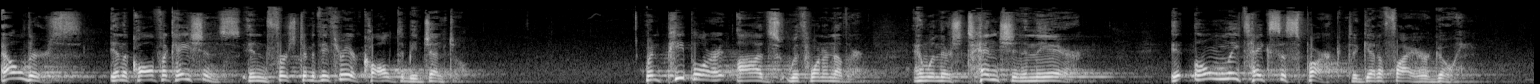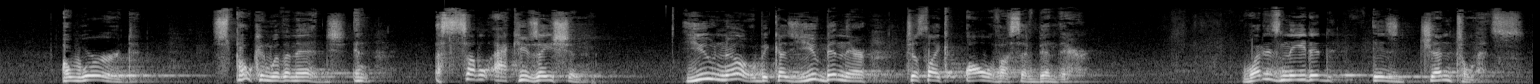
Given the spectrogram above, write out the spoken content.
Elders in the qualifications in 1 Timothy 3 are called to be gentle. When people are at odds with one another and when there's tension in the air, it only takes a spark to get a fire going. A word spoken with an edge and a subtle accusation. You know because you've been there just like all of us have been there. What is needed is gentleness.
